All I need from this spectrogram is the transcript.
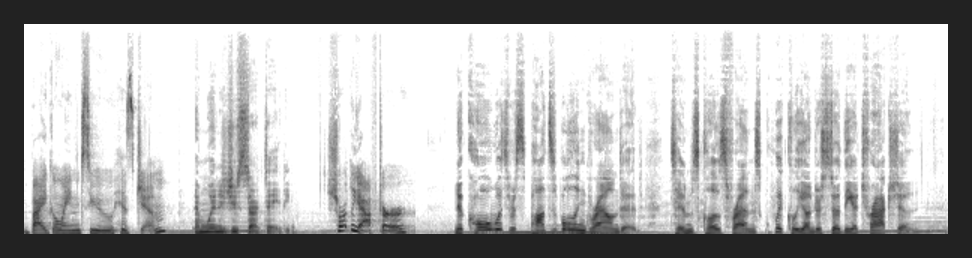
by going to his gym. And when did you start dating? Shortly after, Nicole was responsible and grounded. Tim's close friends quickly understood the attraction.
